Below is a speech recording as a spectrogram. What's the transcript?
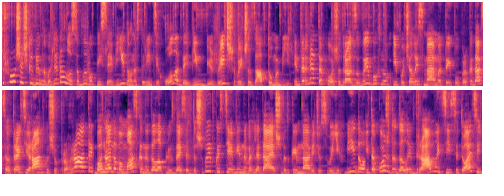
трошечки дивно виглядало, особливо після відео на сторінці Хола, де він біжить швидше за автомобіль. Інтернет також одразу вибухнув і почались меми, типу прокидався о третій ранку, щоб програти. Бананова маска не дала плюс 10 до швидкості. Він не виглядає швидким навіть у своїх відео. І також додали драми цій ситуації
